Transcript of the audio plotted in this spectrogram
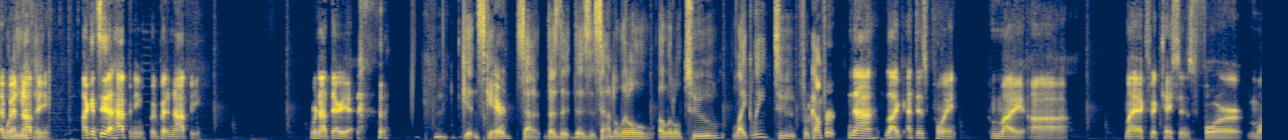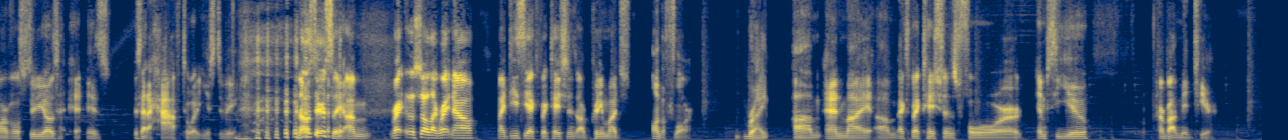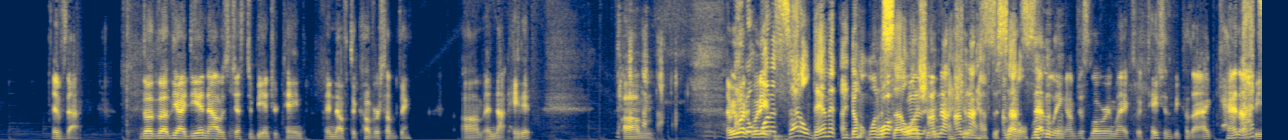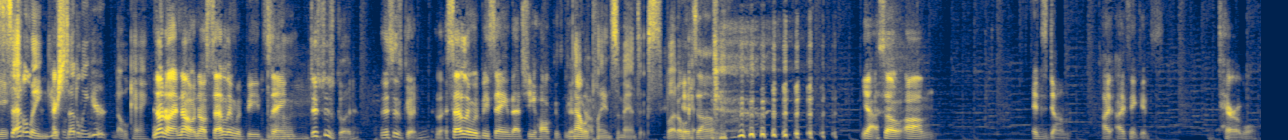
It What better not think? be. I can see that happening, but it better not be. We're not there yet. Getting scared? So, does it does it sound a little a little too likely to for comfort? nah, like at this point, my uh my expectations for Marvel Studios is is at a half to what it used to be. no, seriously, I'm right. So like right now, my DC expectations are pretty much on the floor. right. um, and my um, expectations for MCU are about mid tier, if that. the the The idea now is just to be entertained enough to cover something, um, and not hate it. Um, I mean, I don't what do you- want to settle. Damn it! I don't want to well, settle. well, I shouldn't. I'm not. I I'm shouldn't not. have to I'm settle. not settling. I'm just lowering my expectations because I, I cannot That's be. settling. You're I- settling. Your okay. No, no, no, no. Settling would be saying Um, this is good. This is good. Settling would be saying that She-Hulk is good. now we're playing semantics, but okay. It's um. yeah. So um. It's dumb. I I think it's terrible.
